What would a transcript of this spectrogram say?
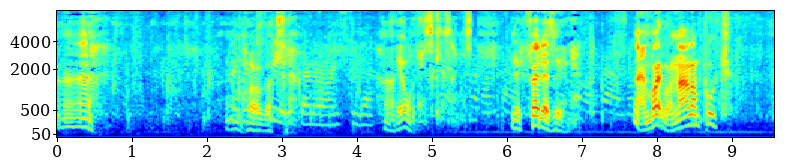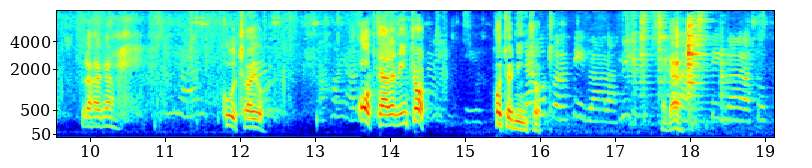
Ah, Nem hallgatsz. Hát jó néz ki ez anyja. Egy fedező. Nem baj, van nálam kulcs. Drágám. Kulcsa jó. Ott kell, nincs ott? Hogy, hogy nincs De ott? ott van a tégla alatt. De, A tégla alatt ott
